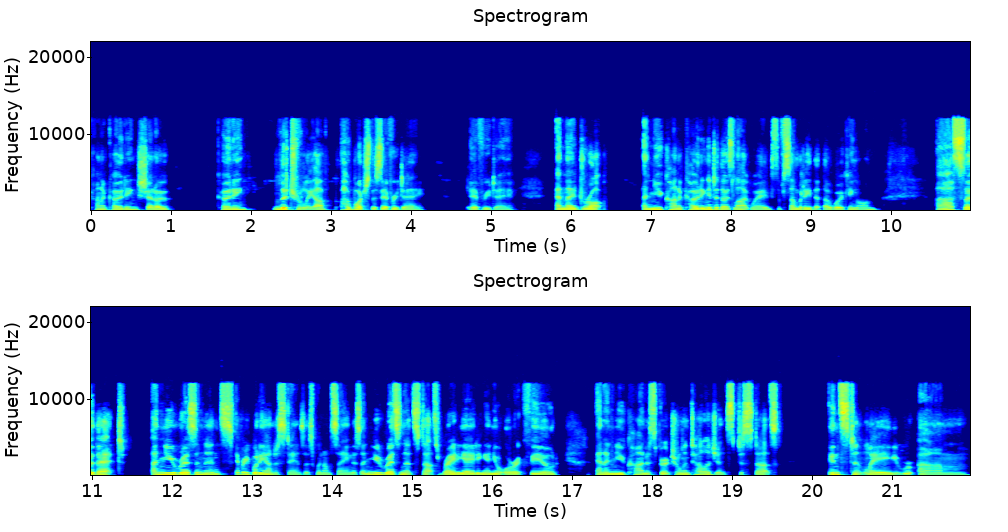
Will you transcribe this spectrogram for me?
kind of coding, shadow coding. Literally, Mm-hmm. I've, I watch this every day, every day. And they drop a new kind of coding into those light waves of somebody that they're working on uh, so that a new resonance, everybody understands this when I'm saying this, a new resonance starts radiating in your auric field and a new kind of spiritual intelligence just starts instantly um,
